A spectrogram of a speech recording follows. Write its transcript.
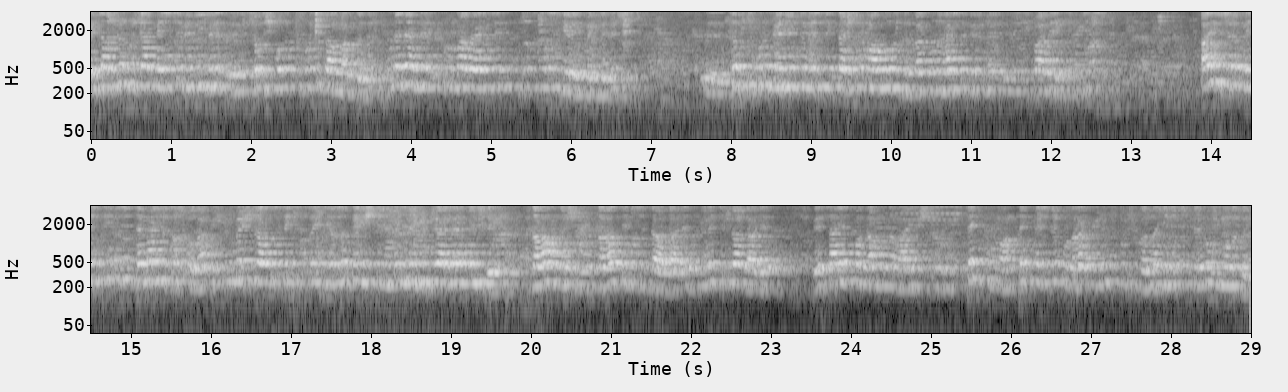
enflasyon düzelmesi sebebiyle e, çalışmalarımız vakit almaktadır. Bu nedenle kurumlar vergilerin uzatılması gerekmektedir. E, tabii ki bunun bedelini de meslektaşlarım almalıdırlar. Bunu her seferinde e, ifade ettik biz. Ayrıca mesleğimizin temel yasası olan 3568 sayılı yasa değiştirilmeli ve güncellenmelidir. Daha anlaşılır, daha temsilde adalet, yönetimde adalet, vesayet makamından ayrıştırılmış tek ünvan, tek meslek olarak günümüz koşullarına yeniliklerine uymalıdır.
